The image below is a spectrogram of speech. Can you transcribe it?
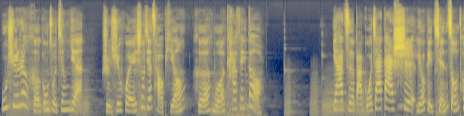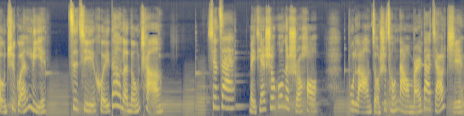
无需任何工作经验，只需会修剪草坪和磨咖啡豆。鸭子把国家大事留给前总统去管理，自己回到了农场。现在每天收工的时候，布朗总是从脑门到脚趾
